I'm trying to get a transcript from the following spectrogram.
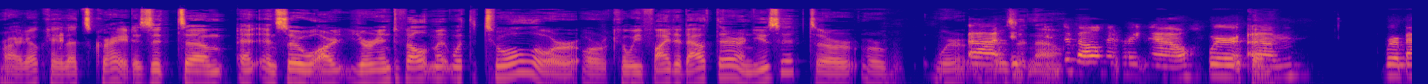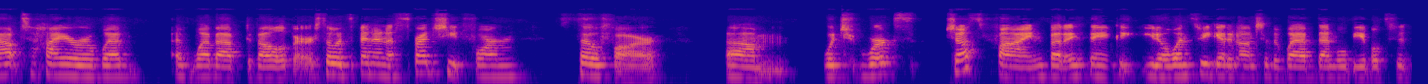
Right. Okay, that's great. Is it um, and, and, so are you're in development with the tool, or or can we find it out there and use it, or or where, uh, where is it now? It's in development right now. We're okay. um, we're about to hire a web a web app developer. So it's been in a spreadsheet form so far, um, which works just fine. But I think you know once we get it onto the web, then we'll be able to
